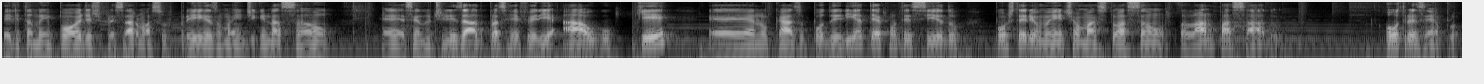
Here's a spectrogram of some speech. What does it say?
ele também pode expressar uma surpresa, uma indignação, é, sendo utilizado para se referir a algo que, é, no caso, poderia ter acontecido posteriormente a uma situação lá no passado. Outro exemplo,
